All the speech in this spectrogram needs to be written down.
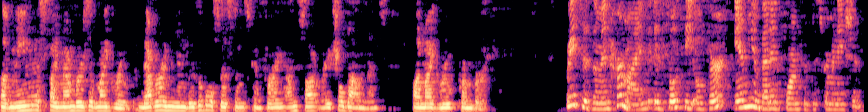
of meanness by members of my group, never in the invisible systems conferring unsought racial dominance on my group from birth. Racism, in her mind, is both the overt and the embedded forms of discrimination.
